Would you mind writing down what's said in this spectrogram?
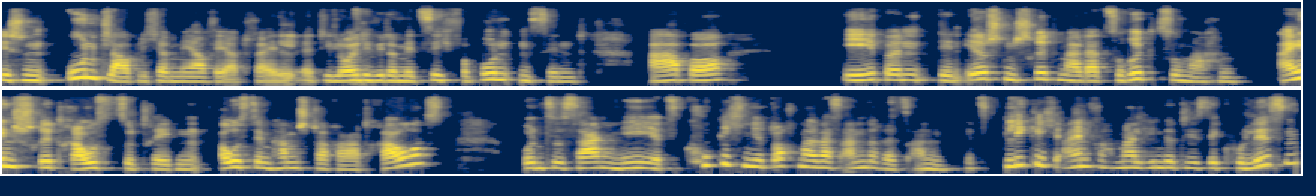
ist ein unglaublicher Mehrwert, weil äh, die Leute wieder mit sich verbunden sind. Aber eben den ersten Schritt mal da zurückzumachen, einen Schritt rauszutreten, aus dem Hamsterrad raus und zu sagen, nee, jetzt gucke ich mir doch mal was anderes an. Jetzt blicke ich einfach mal hinter diese Kulissen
